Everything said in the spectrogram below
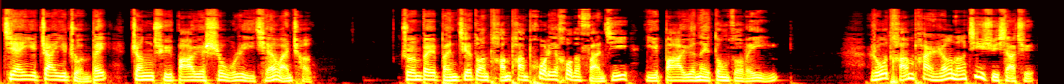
建议战役准备争取八月十五日以前完成，准备本阶段谈判破裂后的反击，以八月内动作为宜。如谈判仍能继续下去，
